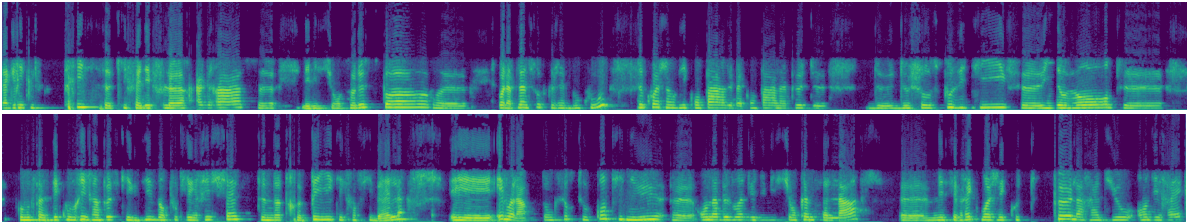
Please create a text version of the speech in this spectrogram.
l'agricultrice qui fait des fleurs à Grasse, euh, l'émission sur le sport. Euh, voilà, plein de choses que j'aime beaucoup. De quoi j'ai envie qu'on parle? Eh ben, Qu'on parle un peu de de, choses positives, euh, innovantes, euh, qu'on nous fasse découvrir un peu ce qui existe dans toutes les richesses de notre pays qui sont si belles. Et, voilà, donc surtout continue. Euh, on a besoin d'une émission comme celle-là, mais c'est vrai que moi j'écoute peu la radio en direct.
